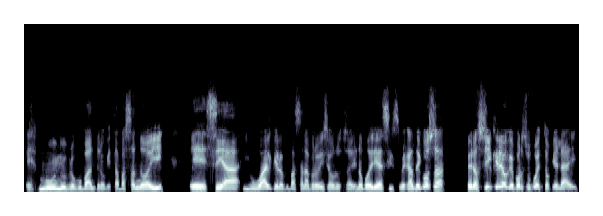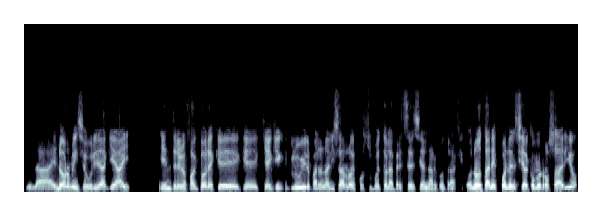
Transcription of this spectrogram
es muy, muy preocupante lo que está pasando ahí, eh, sea igual que lo que pasa en la provincia de Buenos Aires. No podría decir semejante cosa, pero sí creo que, por supuesto, que la, enorme inseguridad que hay, entre los factores que, que hay que incluir para analizarlo, es, por supuesto, la presencia del narcotráfico. No tan exponencial como en Rosario,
